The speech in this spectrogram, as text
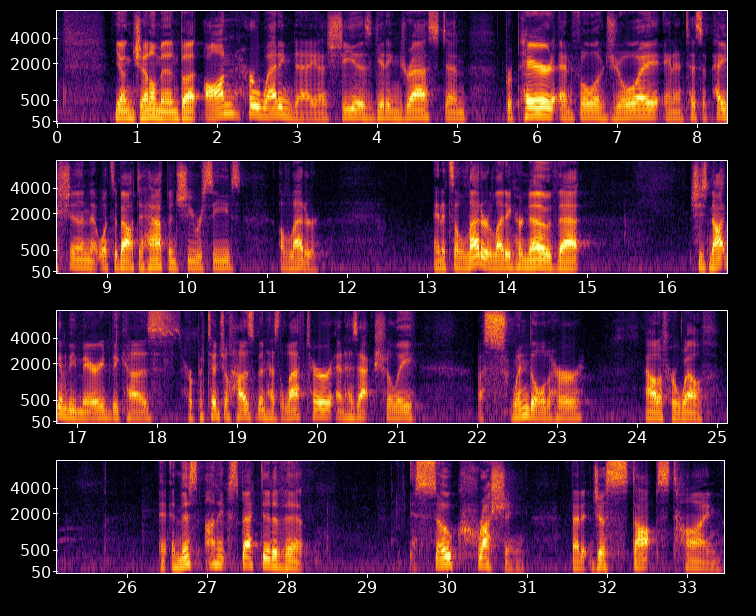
young gentleman, but on her wedding day, as she is getting dressed and prepared and full of joy and anticipation at what's about to happen, she receives a letter. And it's a letter letting her know that she's not going to be married because her potential husband has left her and has actually uh, swindled her out of her wealth. And this unexpected event is so crushing that it just stops time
